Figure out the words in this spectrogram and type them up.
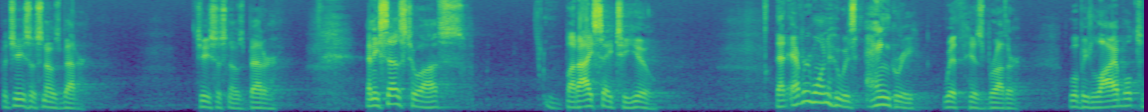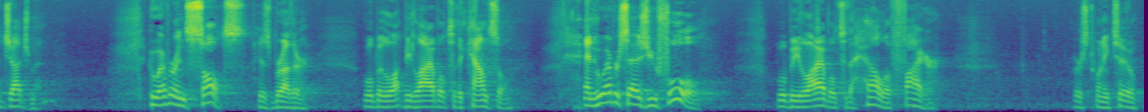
But Jesus knows better. Jesus knows better. And he says to us, But I say to you, that everyone who is angry with his brother will be liable to judgment. Whoever insults his brother will be liable to the council. And whoever says, You fool, will be liable to the hell of fire. Verse 22.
